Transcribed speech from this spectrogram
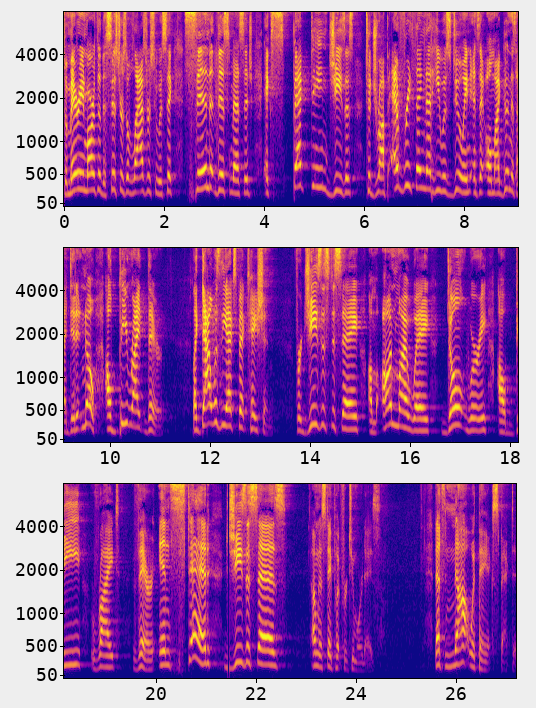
So, Mary and Martha, the sisters of Lazarus who was sick, send this message expecting Jesus to drop everything that he was doing and say, Oh my goodness, I didn't know. I'll be right there. Like that was the expectation for Jesus to say, I'm on my way. Don't worry, I'll be right there. Instead, Jesus says, I'm going to stay put for two more days. That's not what they expected.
